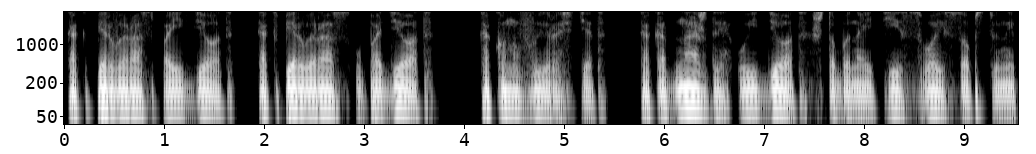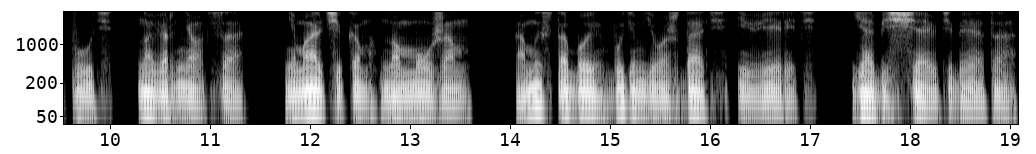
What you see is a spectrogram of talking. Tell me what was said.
как первый раз пойдет, как первый раз упадет, как он вырастет, как однажды уйдет, чтобы найти свой собственный путь, но вернется. Не мальчиком, но мужем. А мы с тобой будем его ждать и верить. Я обещаю тебе это».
